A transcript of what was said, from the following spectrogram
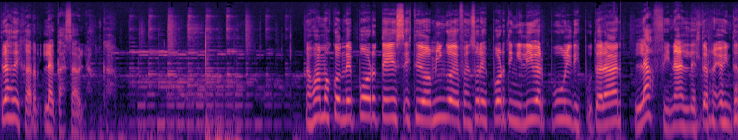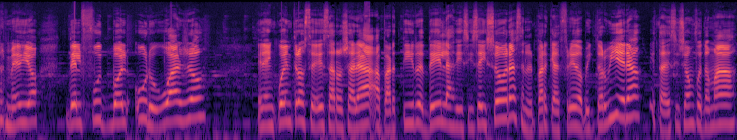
tras dejar la Casa Blanca. Nos vamos con deportes. Este domingo Defensor Sporting y Liverpool disputarán la final del torneo intermedio del fútbol uruguayo. El encuentro se desarrollará a partir de las 16 horas en el Parque Alfredo Víctor Viera. Esta decisión fue tomada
